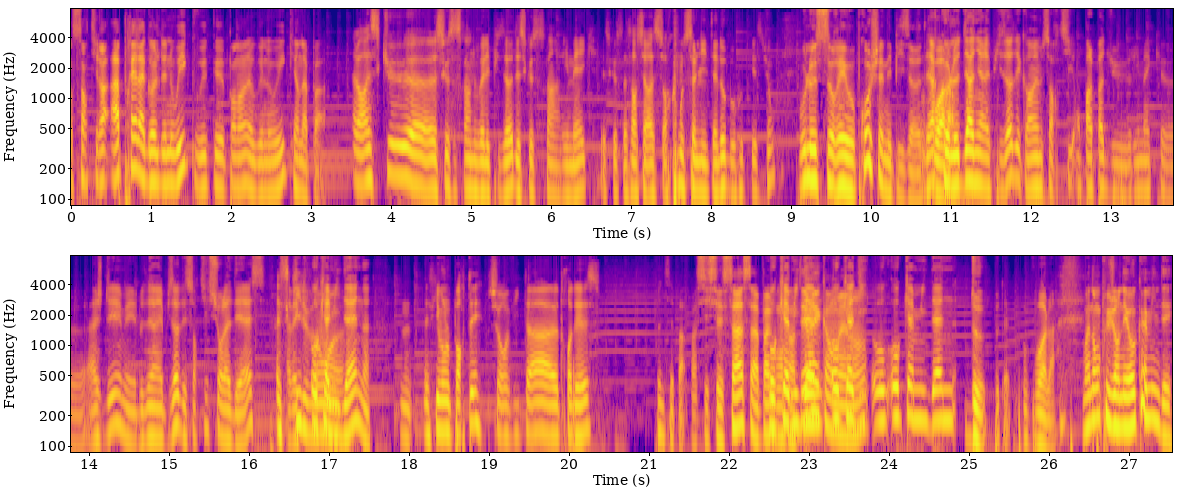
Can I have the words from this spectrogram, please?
sortira après la Golden Week, vu que pendant la Golden Week, il y en a pas. Alors est-ce que euh, est-ce que ce sera un nouvel épisode? Est-ce que ce sera un remake? Est-ce que ça sortira sur console Nintendo? Beaucoup de questions. Vous le saurez au prochain épisode. C'est-à-dire Voilà. que le dernier épisode est quand même sorti. On parle pas du remake euh, HD, mais le dernier épisode est sorti sur la DS Est-ce avec qu'ils vont Okamiden. euh, Est-ce qu'ils vont le porter sur Vita euh, 3DS Je ne sais pas. Enfin, si c'est ça, ça a pas grand intérêt Okamiden, quand même. Okadi- hein. Okamiden 2 peut-être. Voilà. Moi non plus, j'en ai aucun idée.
